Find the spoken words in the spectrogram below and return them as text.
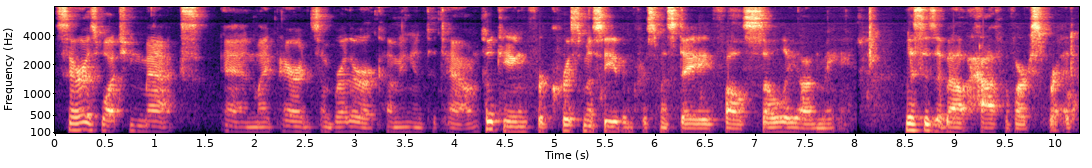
Sara's watching Max, and my parents and brother are coming into town. Cooking for Christmas Eve and Christmas Day falls solely on me. This is about half of our spread.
